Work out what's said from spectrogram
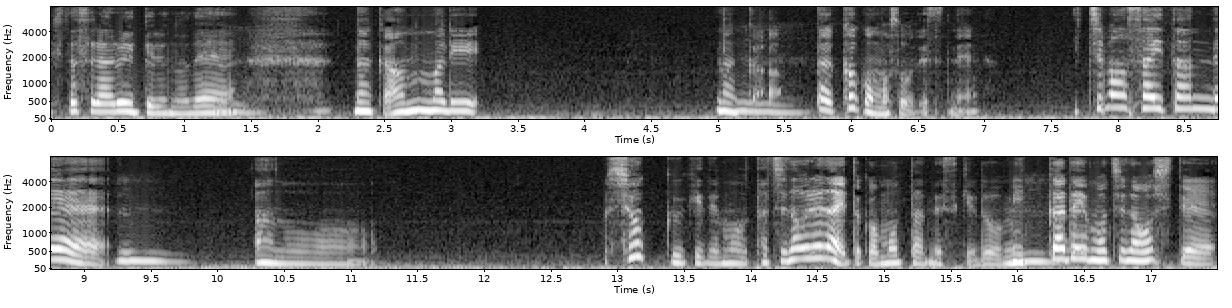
ひたすら歩いてるので、なんかあんまりなんか、うん。だ過去もそうですね。一番最短でうん。あのショック受けてもう立ち直れないとか思ったんですけど、ん。3日で持ち直して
